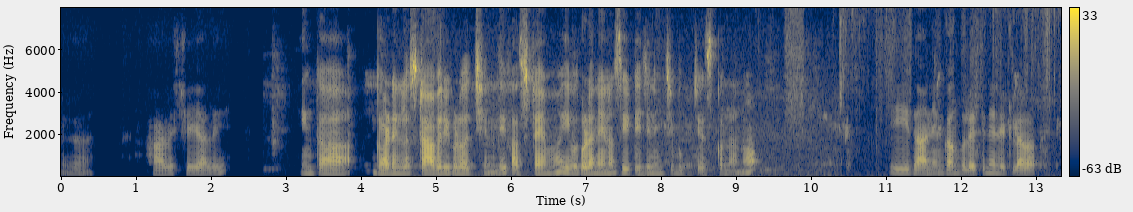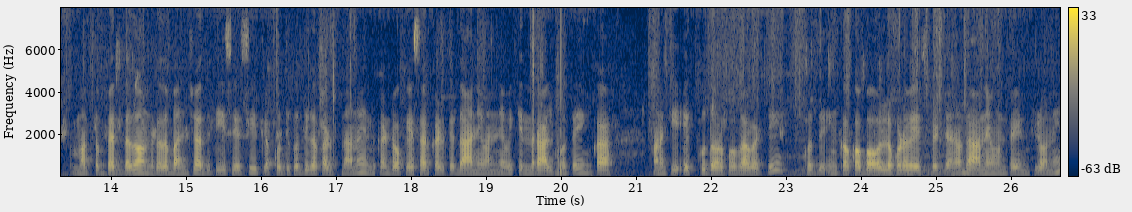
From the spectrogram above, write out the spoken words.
ఇక హార్వెస్ట్ చేయాలి. ఇంకా గార్డెన్లో స్ట్రాబెర్రీ కూడా వచ్చింది ఫస్ట్ టైం ఇవి కూడా నేను సిటీజీ నుంచి బుక్ చేసుకున్నాను. ఈ ధాన్యం కంకులు అయితే నేను ఇట్లా మొత్తం పెద్దగా ఉంది కదా బంచ్ అది తీసేసి ఇట్లా కొద్ది కొద్దిగా కడుతున్నాను. ఎందుకంటే ఒకేసారి కడితే ధాన్యం అనేవి కింద రాలిపోతే ఇంకా మనకి ఎక్కువ దొరకవు కాబట్టి కొద్ది ఇంకొక బౌల్లో కూడా వేసి పెట్టాను. ధాన్యం ఉంటాయి ఇంట్లోని.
